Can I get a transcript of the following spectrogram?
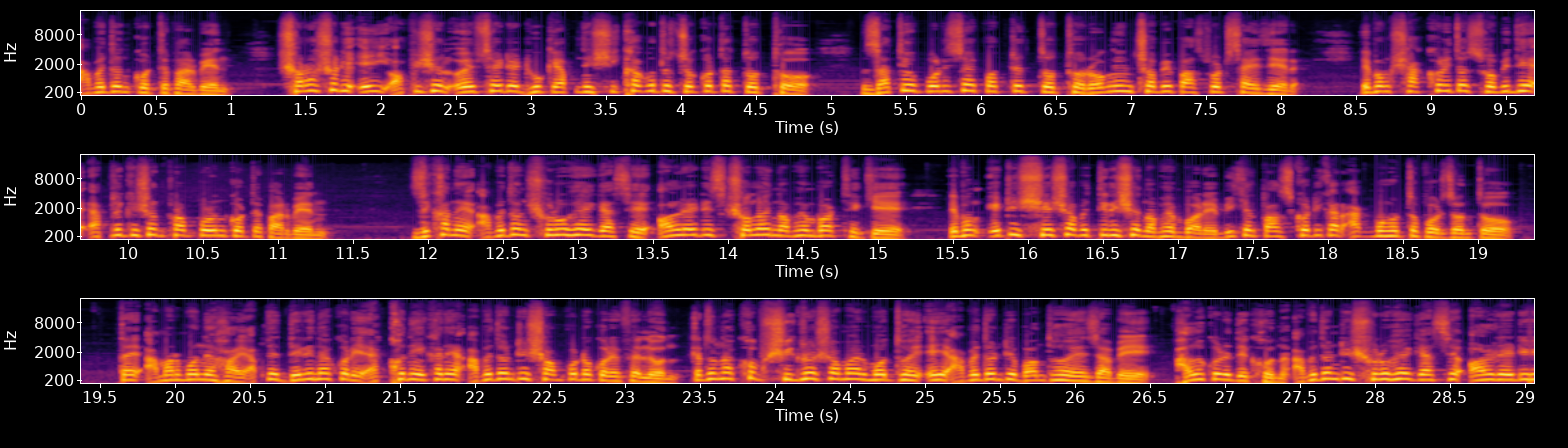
আবেদন করতে পারবেন। সরাসরি এই অফিসিয়াল ওয়েবসাইটে ঢুকে আপনি শিক্ষাগত যোগ্যতার তথ্য, জাতীয় পরিচয়পত্রের তথ্য, রঙিন ছবি, পাসপোর্ট সাইজের এবং স্বাক্ষরিত ছবি দিয়ে অ্যাপ্লিকেশন ফর্ম পূরণ করতে পারবেন। যেখানে আবেদন শুরু হয়ে গেছে অলরেডি ষোলোই নভেম্বর থেকে এবং এটি শেষ হবে তিরিশে নভেম্বরে, বিকেল পাঁচ ঘটিকার আগ মুহূর্ত পর্যন্ত। তাই আমার মনে হয় আপনি দেরি না করে এক্ষুনি এখানে আবেদনটি সম্পূর্ণ করে ফেলুন, কেননা খুব শীঘ্র সময়ের মধ্যে এই আবেদনটি বন্ধ হয়ে যাবে। ভালো করে দেখুন, আবেদনটি শুরু হয়ে গেছে অলরেডি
